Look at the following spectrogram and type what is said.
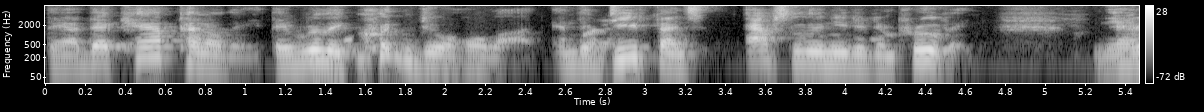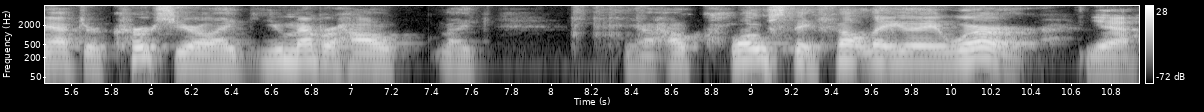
they had that cap penalty. They really mm-hmm. couldn't do a whole lot. And the right. defense absolutely needed improving. Yeah. And after Kirk's year, like you remember how like you know how close they felt like they were. Yeah.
